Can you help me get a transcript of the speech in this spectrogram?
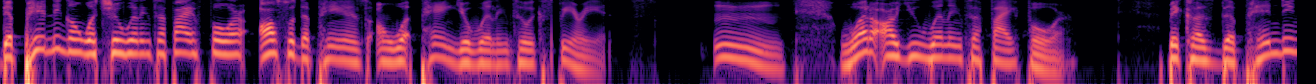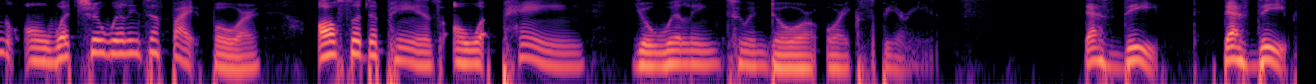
depending on what you're willing to fight for also depends on what pain you're willing to experience. Mm, what are you willing to fight for? Because depending on what you're willing to fight for, also depends on what pain you're willing to endure or experience. That's deep. That's deep.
